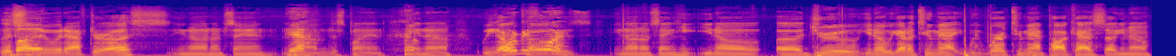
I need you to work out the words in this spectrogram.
Listen but- to it after us, you know what I'm saying? No, Yeah. I'm just playing. You know, we got Or before. codes. You know what I'm saying? He, you know, uh, Drew. You know, we got a two man. We, we're a two man podcast, so you know,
